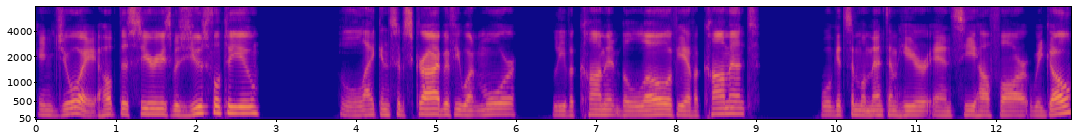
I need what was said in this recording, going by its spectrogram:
enjoy. I hope this series was useful to you. Like and subscribe if you want more. Leave a comment below if you have a comment. We'll get some momentum here and see how far we go.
